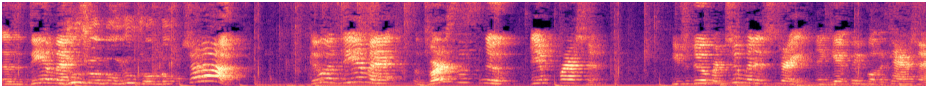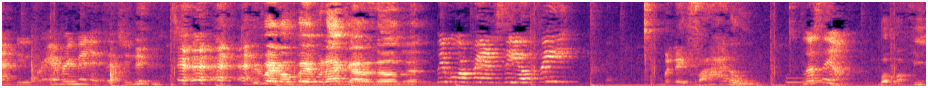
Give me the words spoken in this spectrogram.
is a DMX. You should do, you should do. Shut up. Do a DMX versus Snoop impression. You should do it for two minutes straight and get people to cash after you for every minute that you do. People ain't gonna pay for that kind of nonsense. people were paying to see your feet. But they fire though. Let's see him. But my feet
